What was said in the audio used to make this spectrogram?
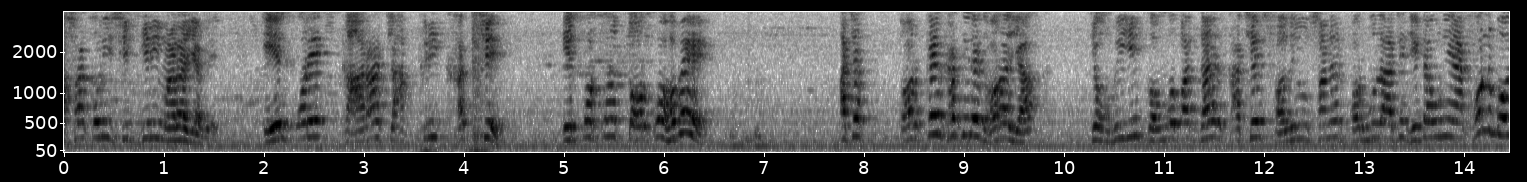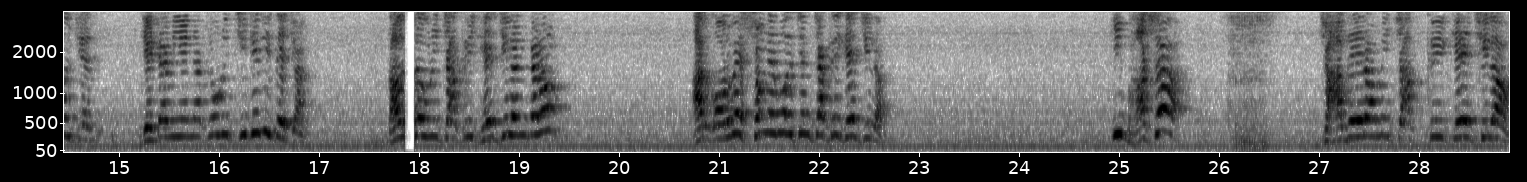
আশা করি শিগগিরই মারা যাবে। এরপরে কারা চাকরি খাচ্ছে? এরপর কোনো তর্ক হবে? আচ্ছা তর্কের খাতিরে ধরা যাক যে অভিজিৎ গঙ্গোপাধ্যায়ের কাছে সলিউশনের ফর্মুলা আছে যেটা উনি এখন বলছেন, যেটা নিয়ে নাকি উনি চিঠি দিতে চান। তাহলে উনি চাকরি খেয়েছিলেন কেন? আর গর্বের সঙ্গে বলছেন চাকরি খেয়েছিলাম। কি ভাষা? যাদের আমি চাকরি খেয়েছিলাম,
